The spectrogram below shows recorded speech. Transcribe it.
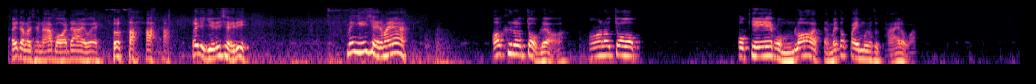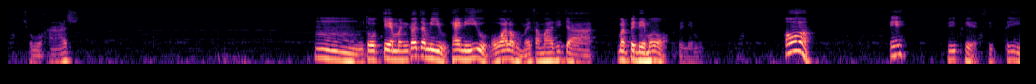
เฮ้ยแต่เราชนะบอสได้เว้ย เฮ้ยอย่ายืนเฉยดิ ไม่ยืนเฉยทำไมอะ อ๋อคือเราจบเลยเหรอ อ๋อเราจบ โอเคผมรอดแต่ไม่ต้องไปเมืองสุดท้ายหรอวะ โชว์อาร์ชอืม ตัวเกมมันก็จะมีอยู่แค่นี้อยู่ เพราะว่าเราผมไม่สามารถที่จะมันเป็นเดโมเป็นเดโมอ๋อเอ๊ะรีเพจซิตี้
